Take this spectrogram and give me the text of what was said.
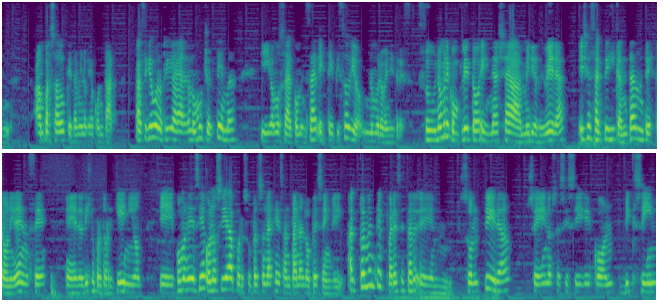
han pasado que también les voy a contar. Así que bueno, estoy alargando mucho el tema y vamos a comenzar este episodio número 23. Su nombre completo es Naya Mary Rivera. Ella es actriz y cantante estadounidense eh, de origen puertorriqueño. Eh, como les decía, conocida por su personaje de Santana López en Actualmente parece estar em, soltera. No sé si sigue con Big Sin,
